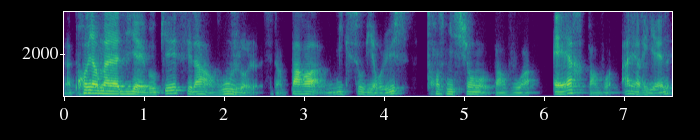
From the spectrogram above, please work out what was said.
La première maladie à évoquer, c'est la rougeole. C'est un paramyxovirus, transmission par voie air, par voie aérienne,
